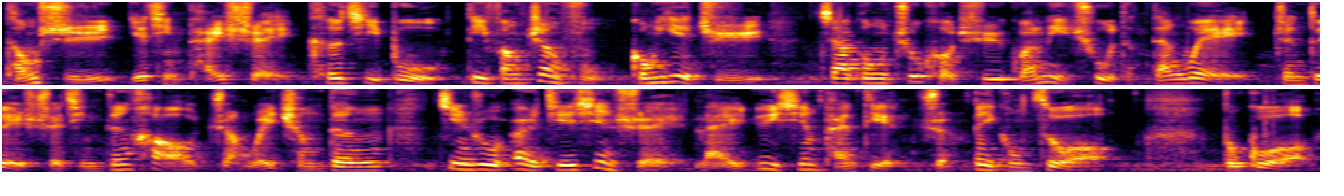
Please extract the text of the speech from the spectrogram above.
同时，也请台水科技部、地方政府、工业局、加工出口区管理处等单位，针对水情灯号转为橙灯、进入二阶限水来预先盘点准备工作。不过，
